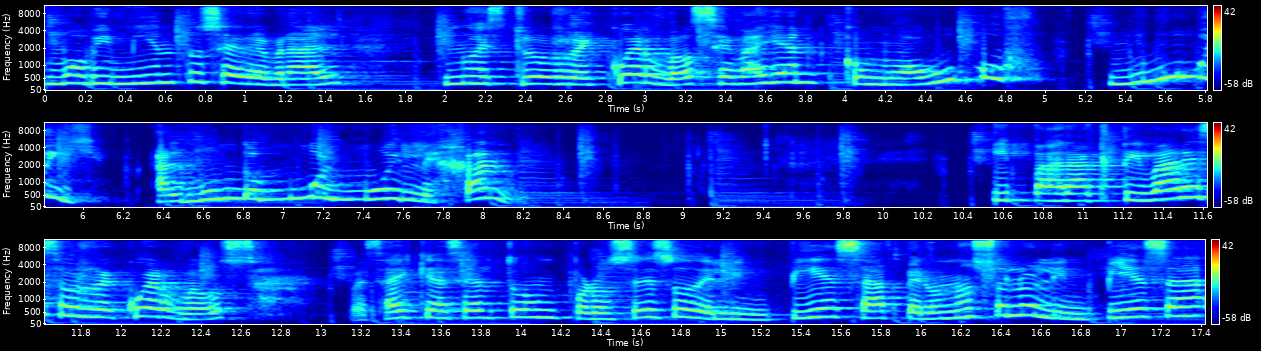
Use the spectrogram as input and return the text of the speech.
movimiento cerebral nuestros recuerdos se vayan como muy al mundo muy muy lejano. Y para activar esos recuerdos, pues hay que hacer todo un proceso de limpieza, pero no solo limpieza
